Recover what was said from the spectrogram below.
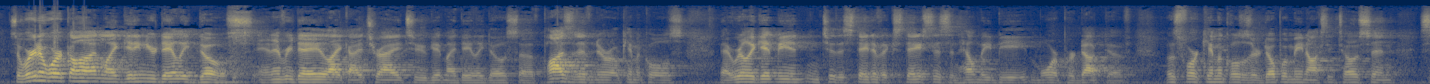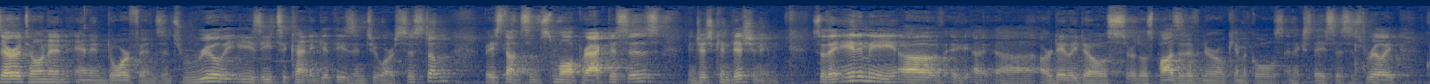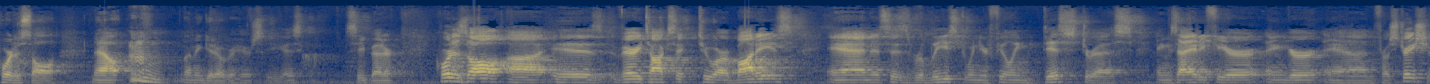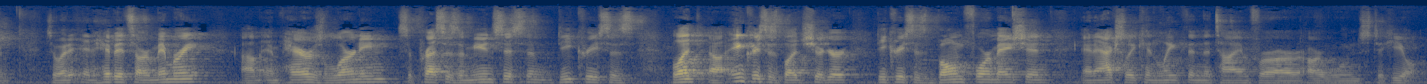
So we're going to work on like getting your daily dose, and every day, like I try to get my daily dose of positive neurochemicals that really get me in- into the state of ecstasis and help me be more productive. Those four chemicals are dopamine, oxytocin, serotonin, and endorphins. It's really easy to kind of get these into our system based on some small practices and just conditioning. So the enemy of uh, uh, our daily dose, or those positive neurochemicals and ecstasis, is really cortisol. Now, let me get over here so you guys can see better. Cortisol uh, is very toxic to our bodies, and this is released when you're feeling distress, anxiety, fear, anger, and frustration. So it inhibits our memory, um, impairs learning, suppresses immune system, decreases blood, uh, increases blood sugar, decreases bone formation, and actually can lengthen the time for our, our wounds to heal.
